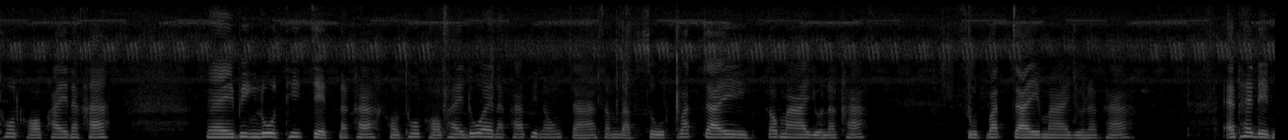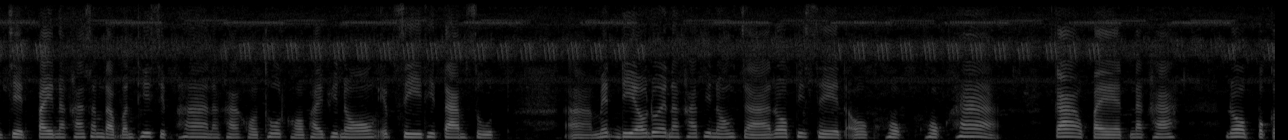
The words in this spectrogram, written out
โทษขออภัยนะคะ ในวิ่งรูดที่ 7 นะคะ ขอโทษขออภัยด้วยนะคะ พี่น้องจ๋าสำหรับสูตรวัดใจก็มาอยู่นะคะ สูตรวัดใจมาอยู่นะคะ แอดให้เด่น 7 ไปนะคะสำหรับวันที่ 15 นะคะ ขอโทษขออภัยพี่น้อง FC ที่ตามสูตรเม็ดเดียวด้วยนะคะ พี่น้องจ๋ารอบพิเศษออก 6 6 5 9 8 นะคะ รอบปก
